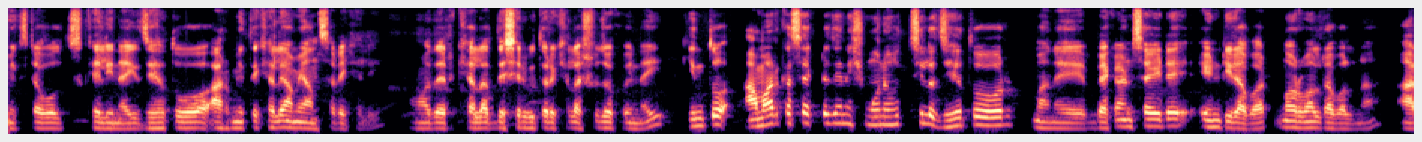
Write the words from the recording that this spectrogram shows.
মিক্সড ডাবলস খেলি নাই। যেহেতু আর্মিতে খেলে আমি আনসারে খেলি। আমাদের খেলার দেশের ভিতরে খেলার সুযোগ হয় নাই। কিন্তু আমার কাছে একটা জিনিস মনে হচ্ছিল, যেহেতু ওর মানে ব্যাকহ্যান্ড সাইডে এন্টি রাবার নর্মাল রাবার না, আর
